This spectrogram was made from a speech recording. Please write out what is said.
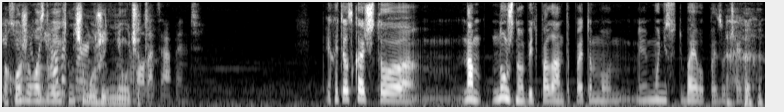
Похоже, вас двоих ничему жизнь не учат. Я хотел сказать, что нам нужно убить Паланта, поэтому ему не судьба его поизучать.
